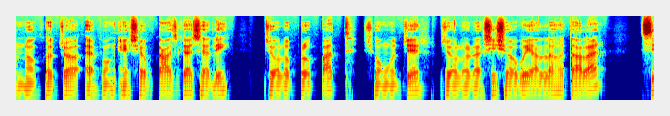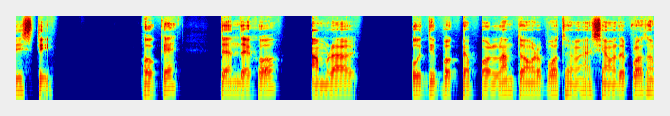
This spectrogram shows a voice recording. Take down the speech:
নক্ষত্র এবং এসব গাছগাছালি জলপ্রপাত, সমুদ্রের জলরাশি সবই আল্লাহ তালার সৃষ্টি। ওকে দেন দেখো, আমরা উদ্দীপকটা পড়লাম, তো আমরা প্রথমে আসি। আমাদের প্রথম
